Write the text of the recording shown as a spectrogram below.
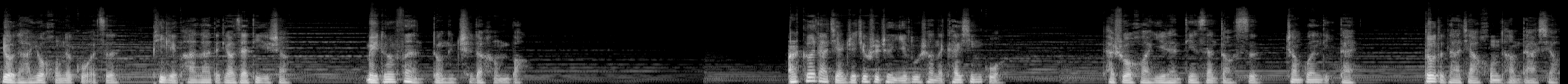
又大又红的果子噼里啪啦地掉在地上，每顿饭都能吃得很饱。而疙瘩简直就是这一路上的开心果，他说话依然颠三倒四、张冠李戴，逗得大家哄堂大笑。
